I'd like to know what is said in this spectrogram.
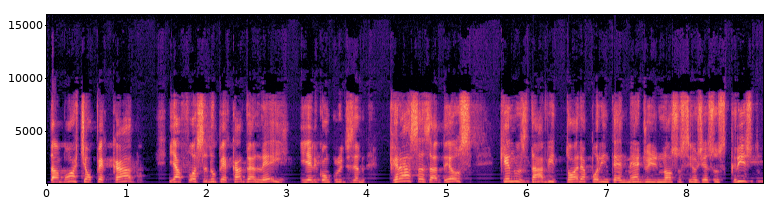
da morte é o pecado, e a força do pecado é lei. E ele conclui dizendo: graças a Deus que nos dá a vitória por intermédio de nosso Senhor Jesus Cristo.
